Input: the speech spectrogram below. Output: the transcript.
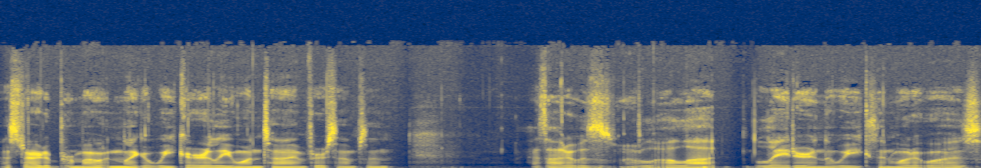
I started promoting like a week early one time for something. I thought it was a, a lot later in the week than what it was.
